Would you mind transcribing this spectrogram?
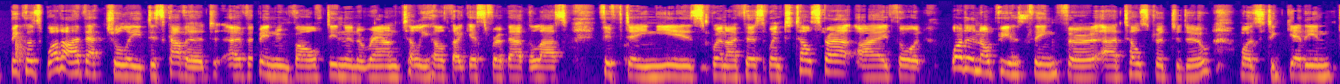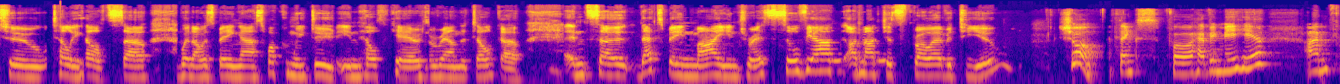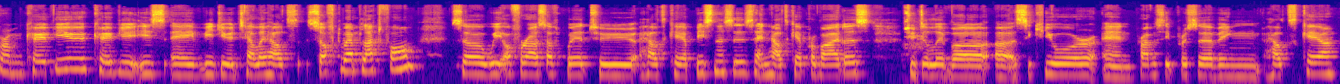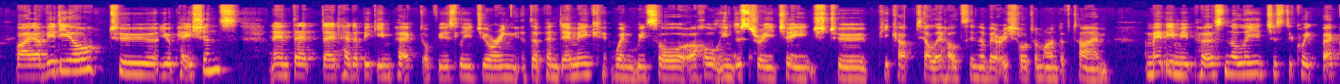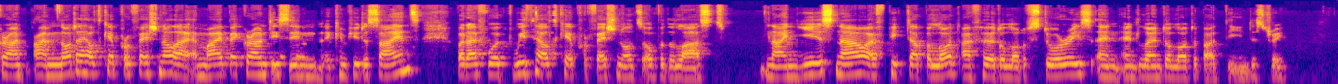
Because what I've actually discovered, I've been involved in and around telehealth, I guess, for about the last 15 years. When I first went to Telstra, I thought, what an obvious thing for uh, Telstra to do was to get into telehealth. So when I was being asked, what can we do in healthcare around the telco? And so that's been my interest. Silvia, I might just throw over to you. Sure. Thanks for having me here. I'm from Coviu. Coviu is a video telehealth software platform. So we offer our software to healthcare businesses and healthcare providers to deliver uh, secure and privacy preserving healthcare via video to your patients. And that, that had a big impact, obviously, during the pandemic when we saw a whole industry change to pick up telehealth in a very short amount of time. Maybe me personally, just a quick background. I'm not a healthcare professional. I, my background is in computer science, but I've worked with healthcare professionals over the last nine years now. I've picked up a lot. I've heard a lot of stories and, and learned a lot about the industry.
